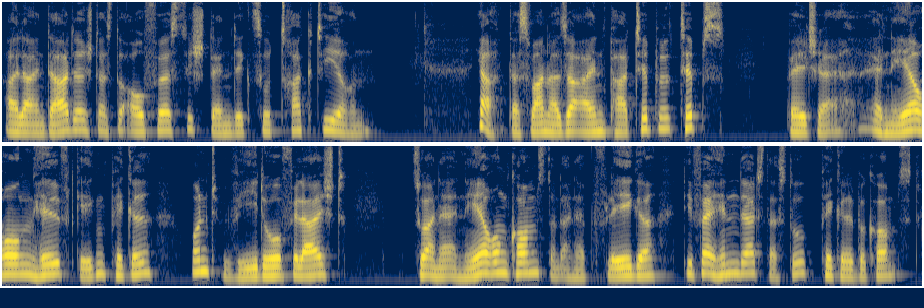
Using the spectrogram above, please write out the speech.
allein dadurch, dass du aufhörst, sich ständig zu traktieren. Ja, das waren also ein paar Tipps, welche Ernährung hilft gegen Pickel und wie du vielleicht zu einer Ernährung kommst und einer Pflege, die verhindert, dass du Pickel bekommst.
